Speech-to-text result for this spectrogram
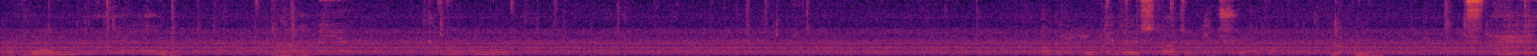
No, no, no. Know. Man, come on. Okay, you get the start to get trouble. Mm. Mhm.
